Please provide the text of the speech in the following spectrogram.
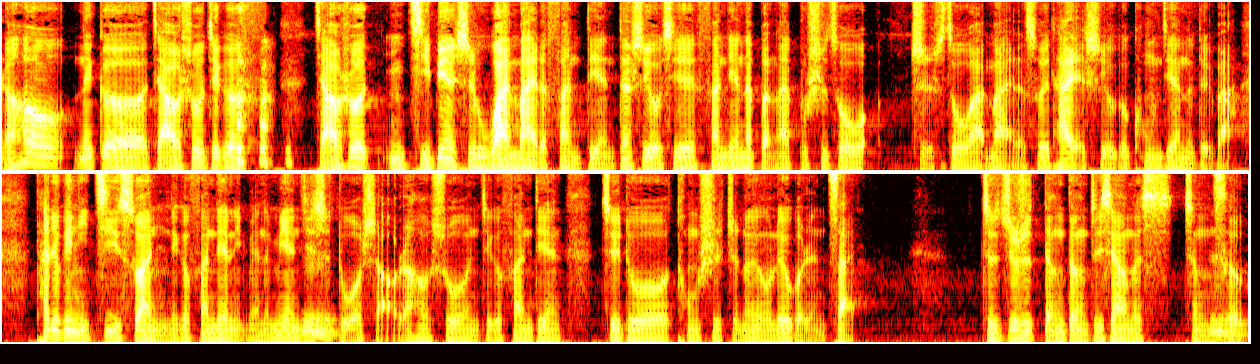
然后那个，假如说这个，假如说你即便是外卖的饭店，但是有些饭店它本来不是做只是做外卖的，所以它也是有个空间的，对吧？他就给你计算你那个饭店里面的面积是嗯多少，然后说你这个饭店最多同时只能有六个人在，这就是等等这项的政策。嗯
